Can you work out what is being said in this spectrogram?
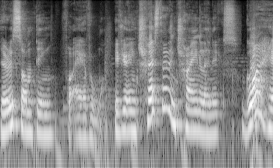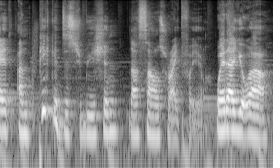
There is something for everyone. If you're interested in trying Linux, go ahead and pick a distribution that sounds right for you. Whether you are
